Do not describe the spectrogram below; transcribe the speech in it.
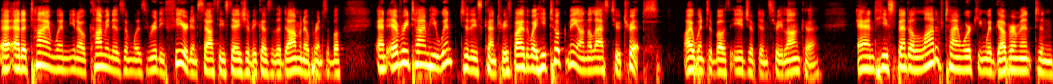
at a time when you know communism was really feared in Southeast Asia because of the domino principle. And every time he went to these countries, by the way, he took me on the last two trips. I went to both Egypt and Sri Lanka, and he spent a lot of time working with government and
